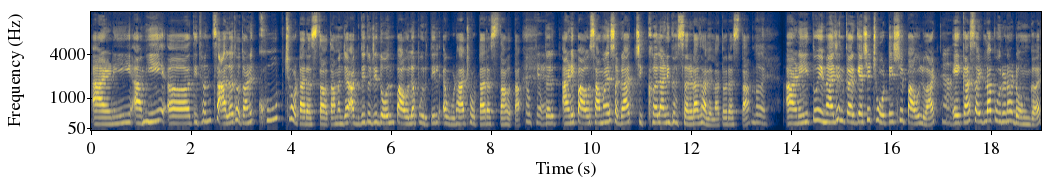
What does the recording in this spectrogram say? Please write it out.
आणि आम्ही तिथून चालत होतो आणि खूप छोटा रस्ता होता. म्हणजे अगदी तुझी दोन पावलं पुरतील एवढा छोटा रस्ता होता. तर आणि पावसामुळे सगळा चिखल आणि घसरडा झालेला तो रस्ता. आणि तू इमॅजिन कर की अशी छोटीशी पाऊल वाट एका साईडला पूर्ण डोंगर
